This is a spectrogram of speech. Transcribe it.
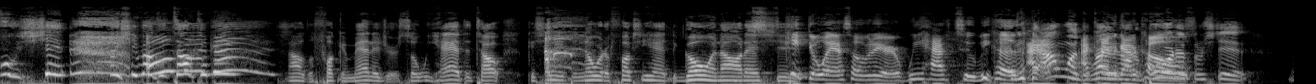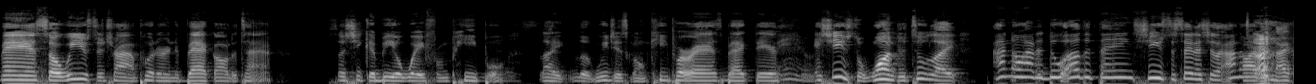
oh shit, like she about Oh, to talk to me. I was a fucking manager, so we had to talk because she needed to know where the fuck she had to go and all that shit. Keep your ass over there. We have to because I, I, wanted to I write it got on the board or some shit. Man, so we used to try and put her in the back all the time so she could be away from people. Like, look, we just gonna keep her ass back there. Damn. And she used to wonder too, like, I know how to do other things. She used to say that shit like, I know how to like,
